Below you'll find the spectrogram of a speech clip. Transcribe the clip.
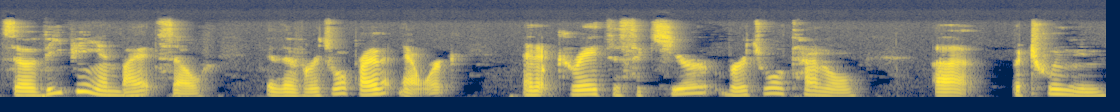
So a VPN by itself is a virtual private network and it creates a secure virtual tunnel uh, between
